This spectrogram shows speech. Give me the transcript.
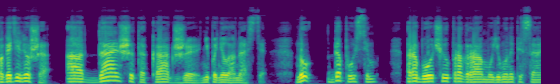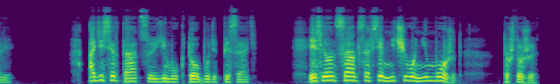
Погоди, Леша, а дальше-то как же, не поняла Настя. Ну, допустим, рабочую программу ему написали. А диссертацию ему кто будет писать? Если он сам совсем ничего не может, то что же,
